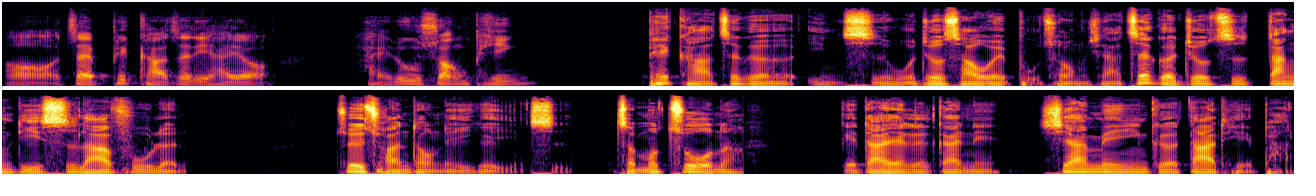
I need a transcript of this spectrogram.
哦，在皮卡这里还有海陆双拼。皮卡这个饮食，我就稍微补充一下，这个就是当地斯拉夫人最传统的一个饮食。怎么做呢？给大家一个概念：下面一个大铁盘，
